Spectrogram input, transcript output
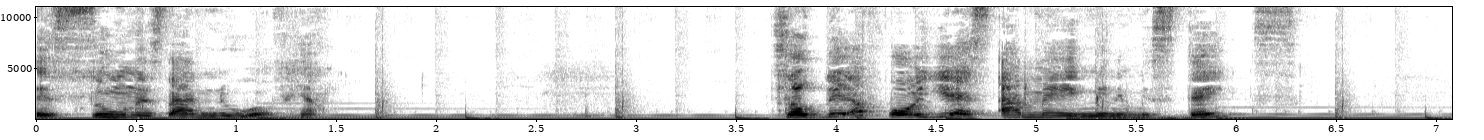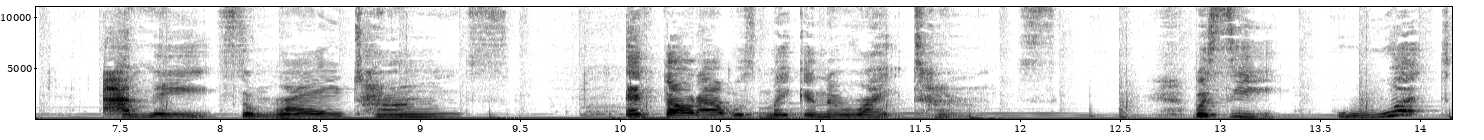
as soon as I knew of Him. So, therefore, yes, I made many mistakes. I made some wrong turns and thought I was making the right turns. But see, what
